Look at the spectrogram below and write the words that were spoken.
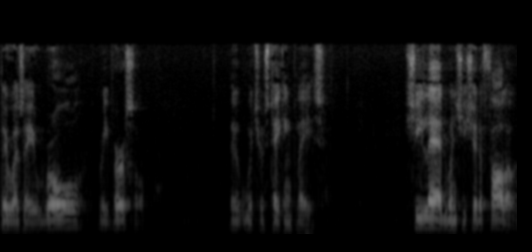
there was a role reversal which was taking place. She led when she should have followed.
